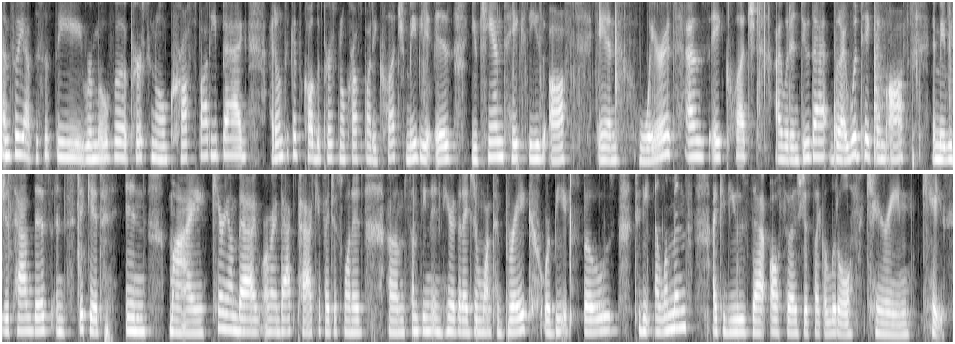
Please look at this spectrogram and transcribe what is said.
And so yeah, this is the Rimowa personal crossbody bag. I don't think it's called the personal crossbody clutch. Maybe it is. You can take these off and wear it as a clutch. I wouldn't do that, but I would take them off and maybe just have this and stick it in my carry-on bag or my backpack if I just wanted um, something in here that I didn't want to break or be exposed to the elements. I could use that also as just like a little carrying case.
